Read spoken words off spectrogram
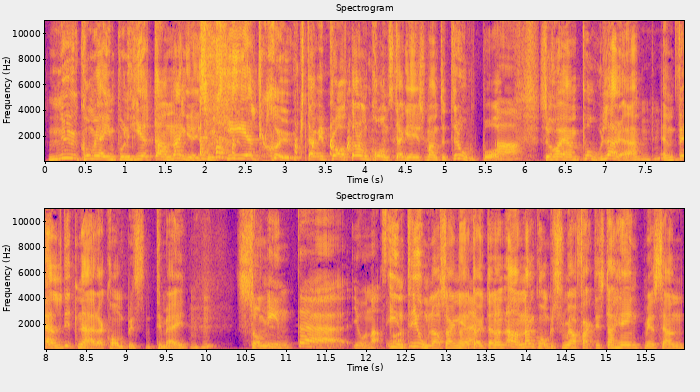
Nu kommer jag in på en helt annan grej som är helt sjuk. När vi pratar om konstiga grejer som man inte tror på. Ja. Så har jag en polare, Mhm. en väldigt nära kompis till mig. Som inte Jonas då? inte Jonas och Agneta, Nej. utan en annan kompis som jag faktiskt har hängt med sen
